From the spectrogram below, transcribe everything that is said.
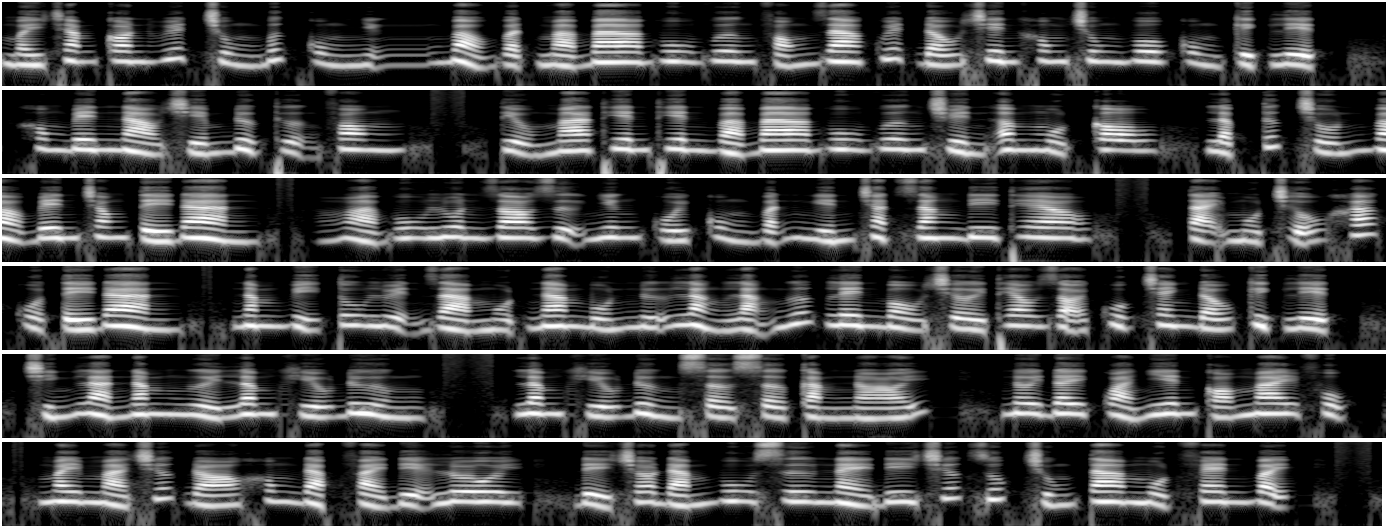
mấy trăm con huyết trùng bức cùng những bảo vật mà ba vu vương phóng ra quyết đấu trên không trung vô cùng kịch liệt, không bên nào chiếm được thượng phong. Tiểu ma thiên thiên và ba vu vương truyền âm một câu, lập tức trốn vào bên trong tế đàn. Hỏa vu luôn do dự nhưng cuối cùng vẫn nghiến chặt răng đi theo. Tại một chỗ khác của tế đàn, năm vị tu luyện giả một nam bốn nữ lẳng lặng ngước lên bầu trời theo dõi cuộc tranh đấu kịch liệt. Chính là năm người lâm khiếu đường. Lâm khiếu Đường sờ sờ cầm nói, nơi đây quả nhiên có mai phục, may mà trước đó không đạp phải địa lôi, để cho đám vu sư này đi trước giúp chúng ta một phen vậy.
